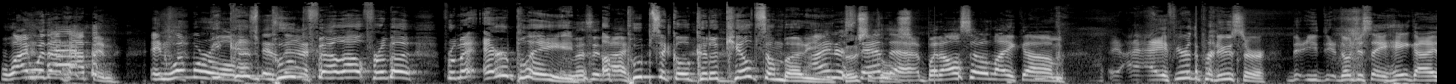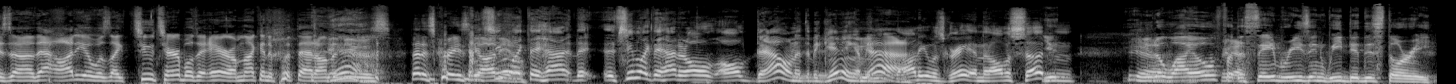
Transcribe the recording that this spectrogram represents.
Why would that happen? In what world Because is poop that? fell out from a from an airplane. Listen, a I- poopsicle could have killed somebody. I understand Boosticles. that, but also like, um, if you're the producer, you don't just say, "Hey guys, uh, that audio was like too terrible to air. I'm not going to put that on the Yeah. news." That is crazy it audio. seemed like they had. They, it seemed like they had it all all down at the beginning. I mean, Yeah. the audio was great, and then all of a sudden, You know why? Oh, for Yeah. the same reason we did this story.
